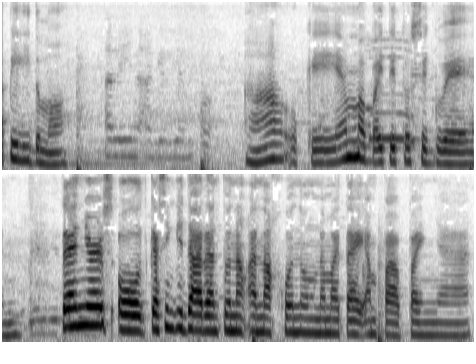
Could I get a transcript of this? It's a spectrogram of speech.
apelido mo? Alina Agilian po. Ah, okay. Mabait ito si Gwen. 10 years old, kasing idaran to ng anak ko nung namatay ang papa niya.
